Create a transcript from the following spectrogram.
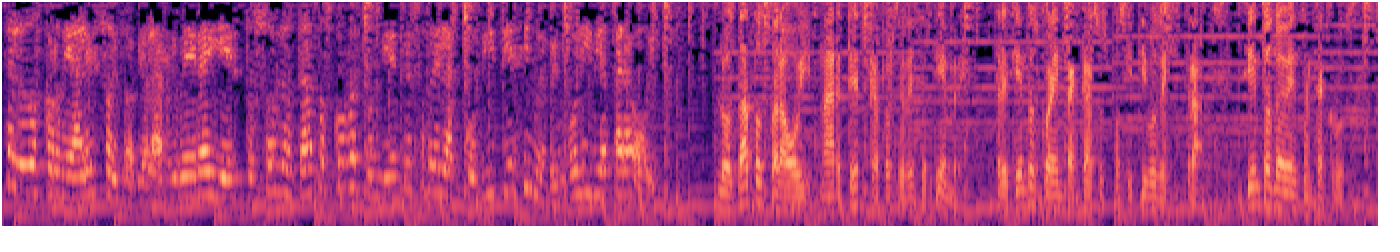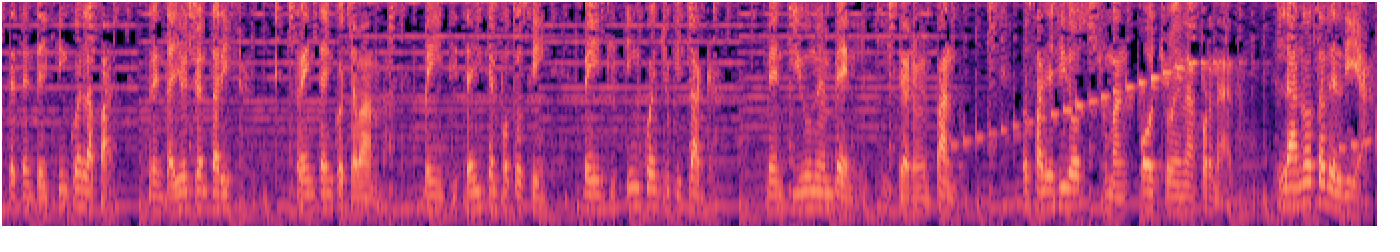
Saludos cordiales, soy Fabiola Rivera y estos son los datos correspondientes sobre la COVID-19 en Bolivia para hoy. Los datos para hoy, martes 14 de septiembre. 340 casos positivos registrados, 109 en Santa Cruz, 75 en La Paz, 38 en Tarija, 30 en Cochabamba, 26 en Potosí, 25 en Chuquisaca, 21 en Beni y 0 en Pando. Los fallecidos suman 8 en la jornada. La nota del día.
